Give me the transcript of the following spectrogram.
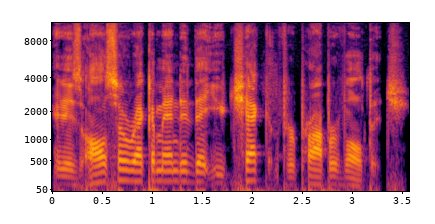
It is also recommended that you check for proper voltage.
